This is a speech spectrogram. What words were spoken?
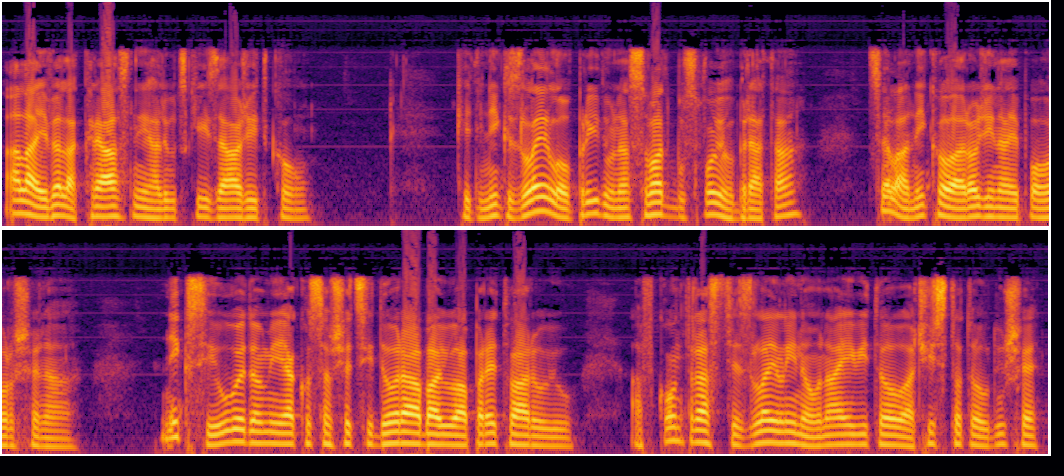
ale aj veľa krásnych a ľudských zážitkov. Keď Nick s Leilou prídu na svadbu svojho brata, celá Niková rodina je pohoršená. Nick si uvedomí, ako sa všetci dorábajú a pretvarujú a v kontraste s Leilinou naivitou a čistotou duše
